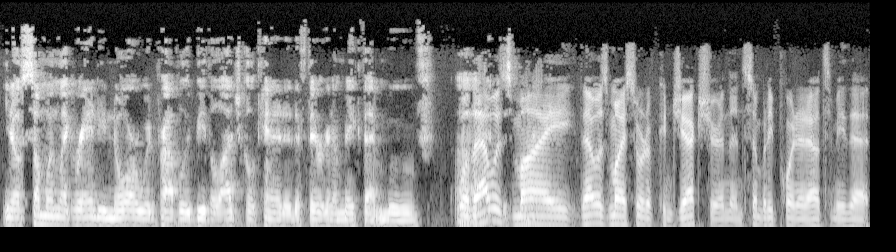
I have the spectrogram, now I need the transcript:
you know, someone like Randy Knorr would probably be the logical candidate if they were going to make that move. Well, uh, that at was my that was my sort of conjecture, and then somebody pointed out to me that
